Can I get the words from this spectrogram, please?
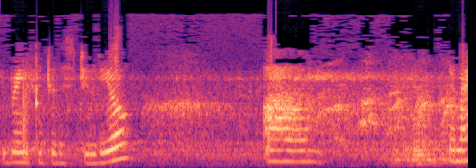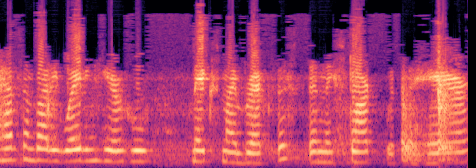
He brings me to the studio. Uh, then I have somebody waiting here who makes my breakfast. Then they start with the hair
